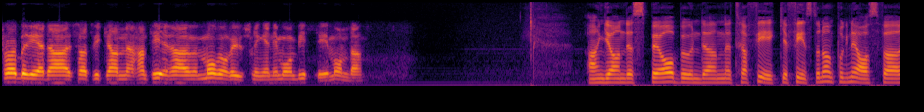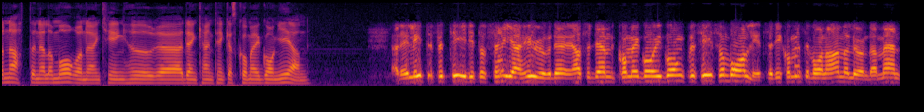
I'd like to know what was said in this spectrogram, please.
förbereda så att vi kan hantera morgonrusningen imorgon bitti, måndag. Angående spårbunden trafik, finns det någon prognos för natten eller morgonen kring hur eh, den kan tänkas komma igång igen? Ja, det är lite för tidigt att säga hur det, alltså den kommer gå igång precis som vanligt så det kommer inte vara något annorlunda men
